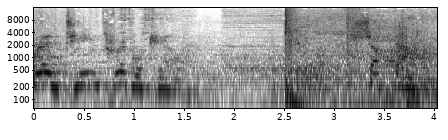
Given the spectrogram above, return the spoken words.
Red team triple kill. Shut down.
